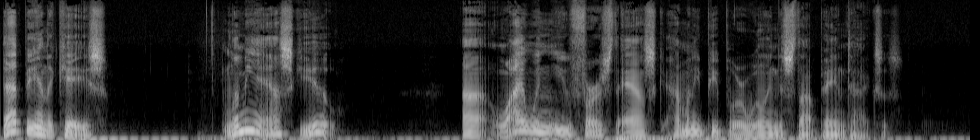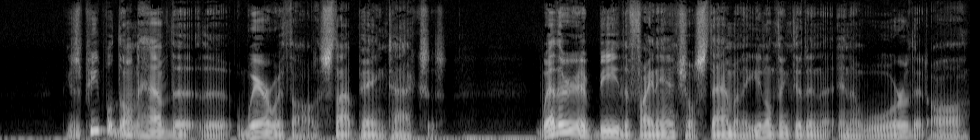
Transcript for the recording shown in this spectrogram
that being the case, let me ask you uh, why wouldn't you first ask how many people are willing to stop paying taxes? Because people don't have the, the wherewithal to stop paying taxes. Whether it be the financial stamina, you don't think that in a, in a war that all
